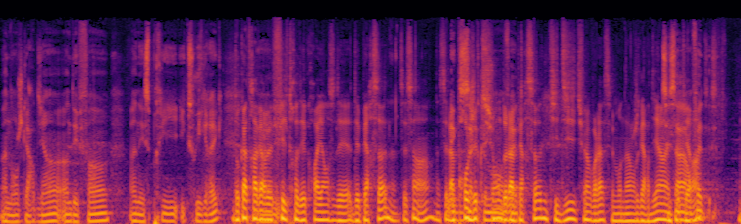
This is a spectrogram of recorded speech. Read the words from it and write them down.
un ange gardien, un défunt, un esprit X ou Y. Donc à travers le euh, filtre des croyances des, personnes, c'est ça, hein c'est la projection de la personne qui dit, tu vois, voilà, c'est mon ange gardien, C'est ça, en fait. Mmh.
